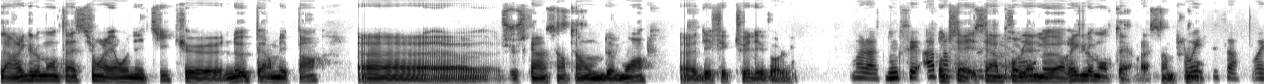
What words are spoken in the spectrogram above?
la réglementation aéronautique euh, ne permet pas euh, jusqu'à un certain nombre de mois d'effectuer des vols. Voilà, donc c'est c'est un problème réglementaire là simplement. Oui, c'est ça. Oui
